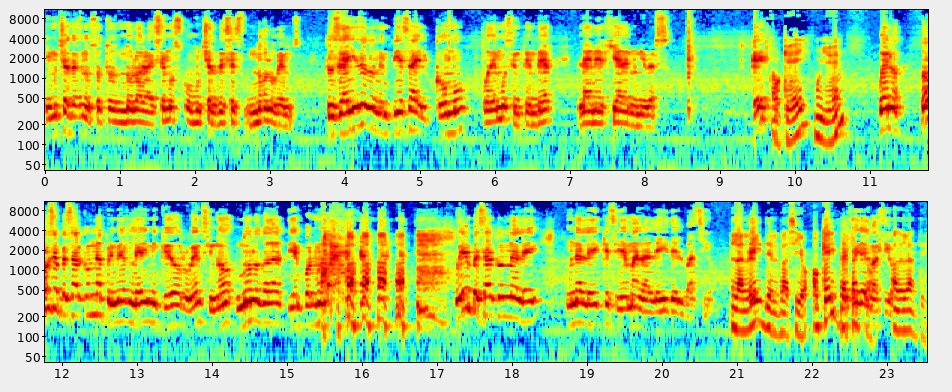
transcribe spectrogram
Y muchas veces nosotros no lo agradecemos o muchas veces no lo vemos. Entonces ahí es de donde empieza el cómo podemos entender la energía del universo. ¿Ok? muy bien. Bueno, vamos a empezar con una primera ley, mi querido Rubén, si no, no nos va a dar tiempo. Voy a empezar con una ley, una ley que se llama la ley del vacío. La ley del vacío, ok, perfecto. La ley del vacío. Adelante.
